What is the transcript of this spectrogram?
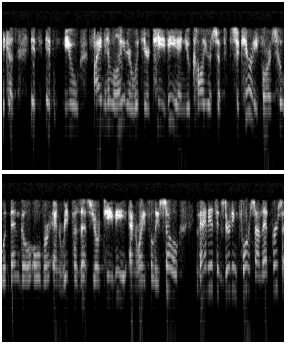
Because if if you find him later with your TV and you call your se- security force, who would then go over and repossess your TV, and rightfully so, that is exerting force on that person.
